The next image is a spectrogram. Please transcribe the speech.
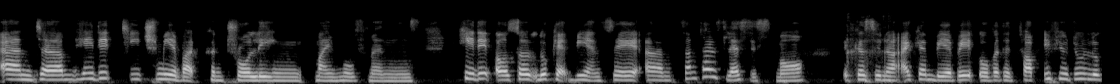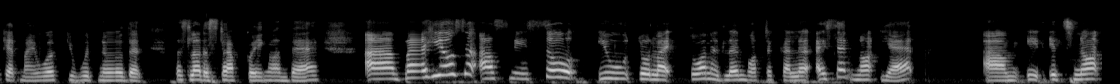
And um, he did teach me about controlling my movements. He did also look at me and say, um, sometimes less is more because, you know, I can be a bit over the top. If you do look at my work, you would know that there's a lot of stuff going on there. Uh, but he also asked me, so you don't like, don't want to learn watercolor? I said, not yet. Um, it, it's not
